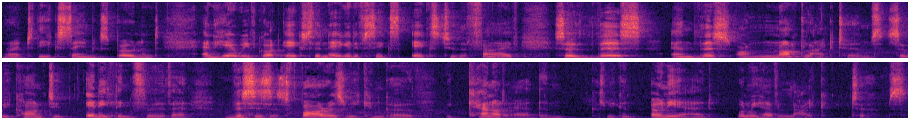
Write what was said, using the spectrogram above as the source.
right, to the same exponent. And here we've got x to the negative 6, x to the 5. So this and this are not like terms, so we can't do anything further. This is as far as we can go. We cannot add them because we can only add when we have like terms.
